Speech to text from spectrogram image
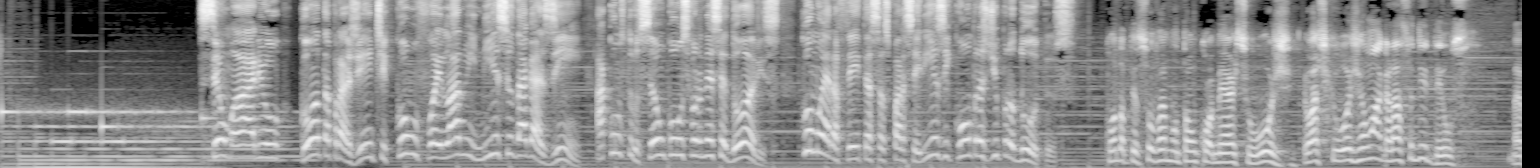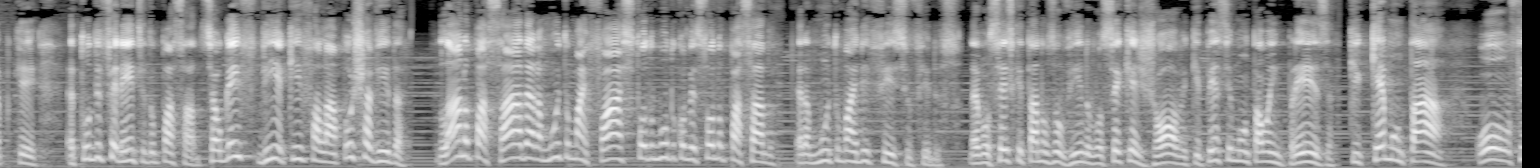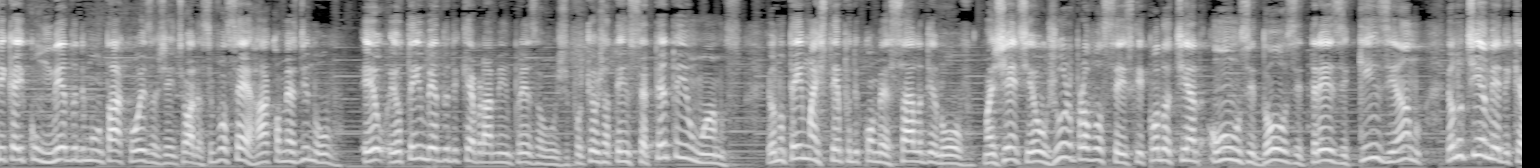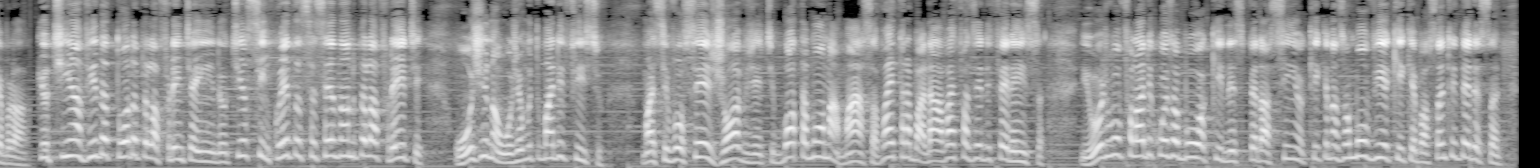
Seu Mário, conta pra gente como foi lá no início da Gazin, a construção com os fornecedores, como era feita essas parcerias e compras de produtos. Quando a pessoa vai montar um comércio hoje, eu acho que hoje é uma graça de Deus, né? Porque é tudo diferente do passado. Se alguém vir aqui e falar, puxa vida, Lá no passado era muito mais fácil, todo mundo começou no passado. Era muito mais difícil, filhos. Né? Vocês que estão tá nos ouvindo, você que é jovem, que pensa em montar uma empresa, que quer montar ou fica aí com medo de montar a coisa, gente. Olha, se você errar, comece de novo. Eu, eu tenho medo de quebrar minha empresa hoje, porque eu já tenho 71 anos. Eu não tenho mais tempo de começá-la de novo. Mas, gente, eu juro para vocês que quando eu tinha 11, 12, 13, 15 anos, eu não tinha medo de quebrar. Porque eu tinha a vida toda pela frente ainda. Eu tinha 50, 60 anos pela frente. Hoje não, hoje é muito mais difícil. Mas se você é jovem, gente, bota a mão na massa, vai trabalhar, vai fazer diferença. E hoje eu vou falar de coisa boa aqui, nesse pedacinho aqui que nós vamos ouvir aqui, que é bastante interessante.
